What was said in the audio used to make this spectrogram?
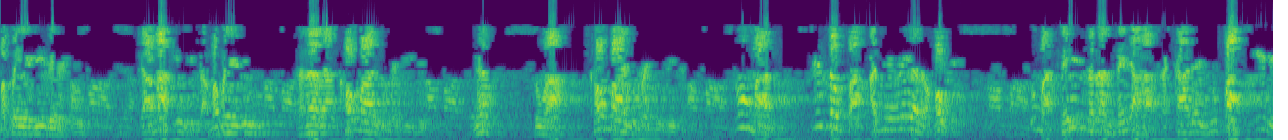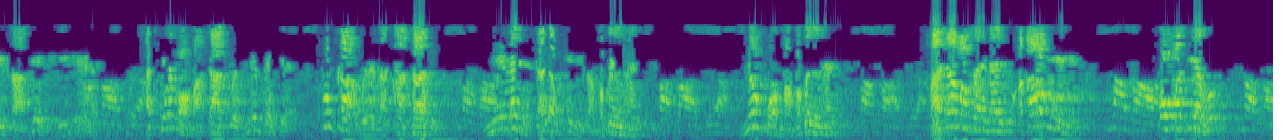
မပယ်သေးပဲကာမကိလေသာမပယ်သေးဘူးသရဏခေါင်းပါလို့ပဲကြည့်တယ်နော်သူကခေါင်းပါလို့ပဲကြည့်တယ်သူ့မှာ ပြစ္ဆုတ်ပံအမြင်လေးကတော့ဟုတ်တယ်မှန်ပါသူ့မှာဒိဋ္ဌိသရဒိဋ္ဌာဟာတခါတည်းယူပကိလေသာဖြစ်နေတယ်အသင်းပေါ်မှာကာကွယ်ပြစ်တဲ့ဒုက္ခဝေဒနာခံစားတယ်မြင်လိုက်တဲ့ဒါကြောင့်ကိလေသာမပယ်နိုင်မှန်ပါဗျာရုပ်ပေါ်မှာမပယ်နိုင်မှန်ပါဗျာဘာကြောင့်မပယ်နိုင်ဘူးအကောင်းမြင်နေမှန်ပါပုံမပြတ်ဘူးမှန်ပါ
